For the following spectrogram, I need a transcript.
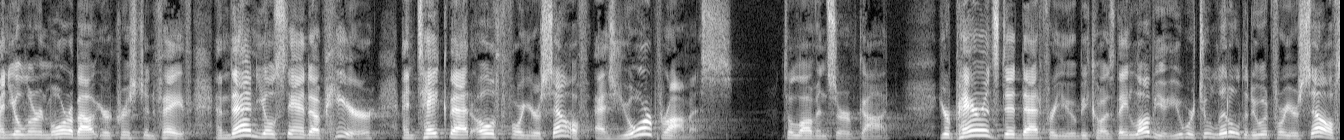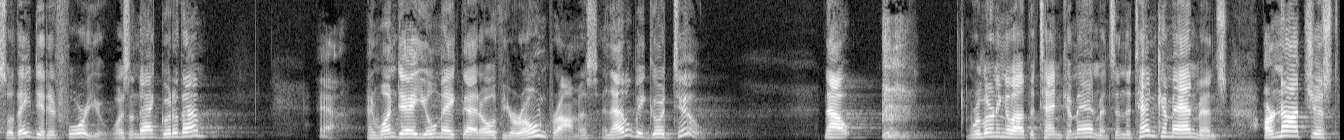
and you'll learn more about your Christian faith. And then you'll stand up here and take that oath for yourself as your promise to love and serve God. Your parents did that for you because they love you. You were too little to do it for yourself, so they did it for you. Wasn't that good of them? Yeah. And one day you'll make that oath your own promise, and that'll be good too. Now, we're learning about the Ten Commandments. And the Ten Commandments are not just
